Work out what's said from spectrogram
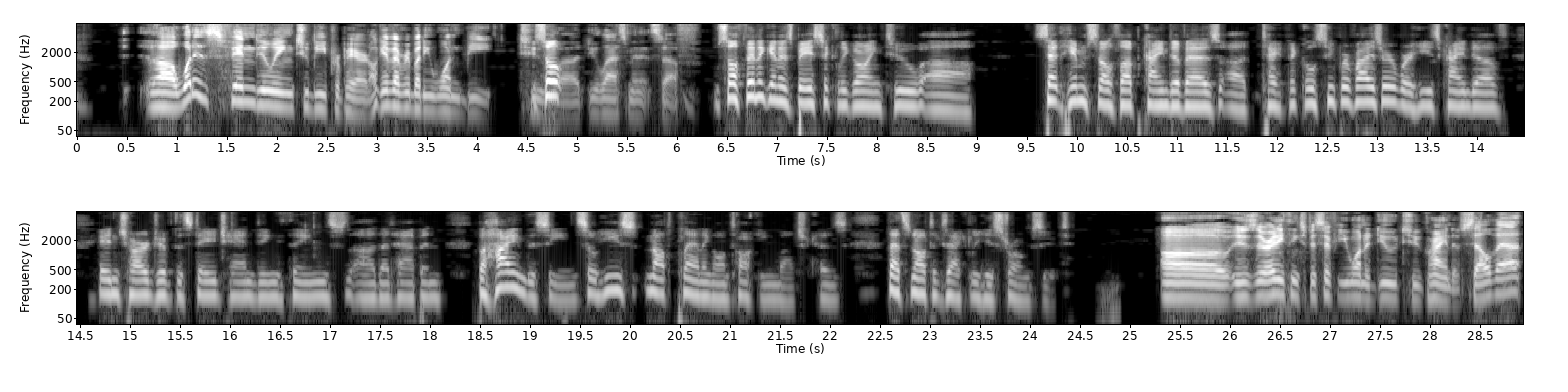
uh, what is Finn doing to be prepared? I'll give everybody one beat to So- uh, do last minute stuff. So Finnegan is basically going to uh, set himself up kind of as a technical supervisor, where he's kind of in charge of the stage handing things uh, that happen behind the scenes. So he's not planning on talking much because that's not exactly his strong suit. Uh, is there anything specific you want to do to kind of sell that?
